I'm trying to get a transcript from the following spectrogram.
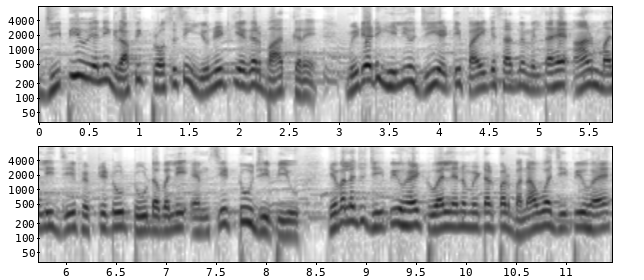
जीपीयू यानी ग्राफिक प्रोसेसिंग यूनिट की अगर बात करें मीडियाटेक हीलियो G85 के साथ में मिलता है ARM Mali G52 2 M C two GPU ये वाला जो जीपीयू है 12 नैनोमीटर पर बना हुआ जीपीयू है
